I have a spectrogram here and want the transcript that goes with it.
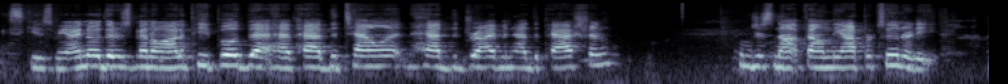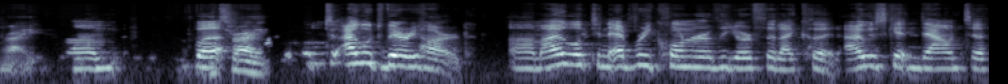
Excuse me. I know there's been a lot of people that have had the talent, had the drive, and had the passion, and just not found the opportunity. right. Um, but That's right. looked, I looked very hard. Um, I looked in every corner of the earth that I could. I was getting down to,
